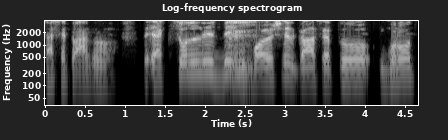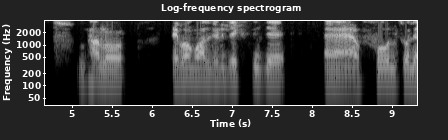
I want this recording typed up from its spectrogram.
চাষে একটু আগ্রহ। একচল্লিশ দিন বয়সের গাছ এত গ্রোথ ভালো এবং অলরেডি দেখছি যে ফুল চলে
